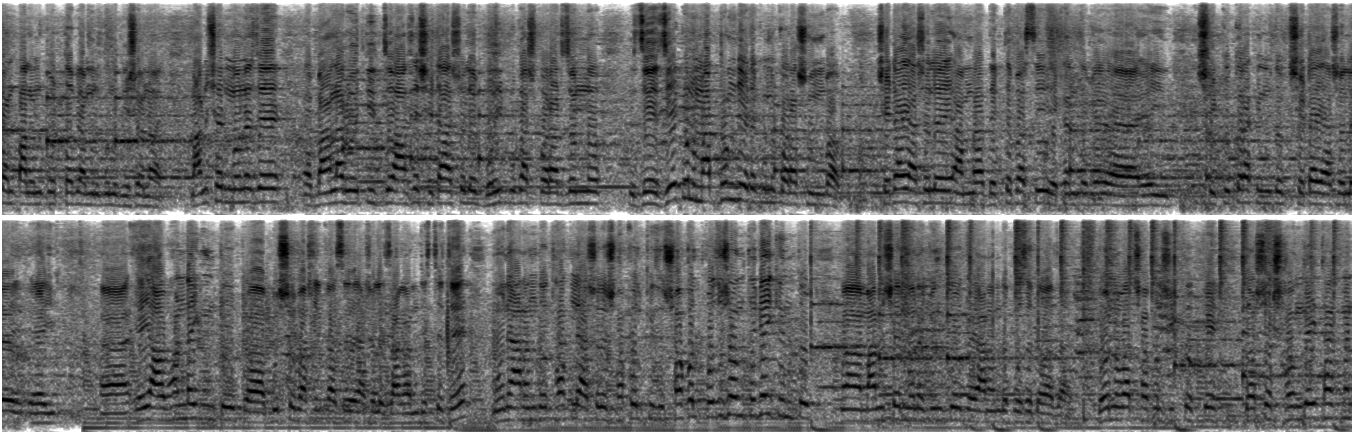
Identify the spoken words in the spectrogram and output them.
অনুষ্ঠান পালন করতে হবে এমন কোনো বিষয় নয়। মানুষের মনে যে বাংলার ঐতিহ্য আছে, সেটা আসলে বই প্রকাশ করার জন্য যে যে কোনো মাধ্যম দিয়ে এটা কিন্তু করা সম্ভব। সেটাই আসলে আমরা দেখতে পাচ্ছি। এখান থেকে এই শিক্ষকরা কিন্তু সেটাই আসলে এই এই আহ্বানটাই কিন্তু বিশ্ববাসীর কাছে আসলে জাগান দিচ্ছে যে, মনে আনন্দ থাকলে আসলে সকল কিছু, সকল পজিশন থেকেই কিন্তু মানুষের মনে কিন্তু আনন্দ পৌঁছে দেওয়া যায়। ধন্যবাদ সকল শিক্ষককে। দর্শক সঙ্গেই থাকবেন।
